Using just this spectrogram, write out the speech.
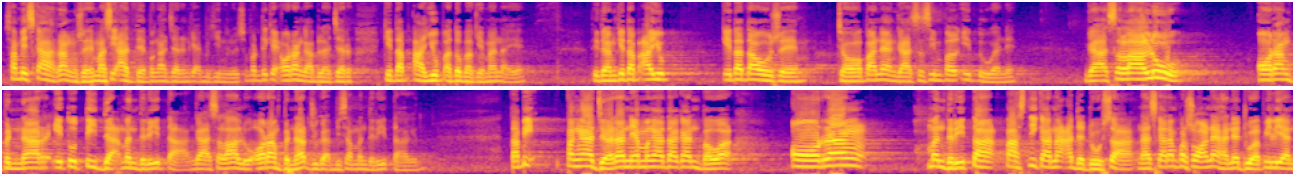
Sampai sekarang saya masih ada pengajaran kayak begini loh. Seperti kayak orang nggak belajar kitab Ayub atau bagaimana ya. Di dalam kitab Ayub kita tahu saya jawabannya nggak sesimpel itu kan ya. Nggak selalu orang benar itu tidak menderita. Nggak selalu orang benar juga bisa menderita gitu tapi pengajaran yang mengatakan bahwa orang menderita pasti karena ada dosa. Nah sekarang persoalannya hanya dua pilihan,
